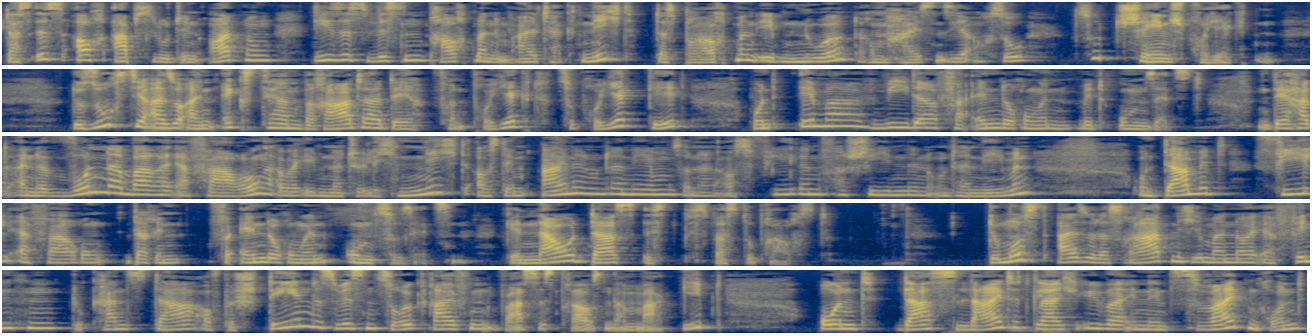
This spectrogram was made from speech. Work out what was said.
Das ist auch absolut in Ordnung. Dieses Wissen braucht man im Alltag nicht. Das braucht man eben nur, darum heißen sie ja auch so, zu Change-Projekten. Du suchst dir also einen externen Berater, der von Projekt zu Projekt geht und immer wieder Veränderungen mit umsetzt. Der hat eine wunderbare Erfahrung, aber eben natürlich nicht aus dem einen Unternehmen, sondern aus vielen verschiedenen Unternehmen und damit viel Erfahrung darin, Veränderungen umzusetzen. Genau das ist was du brauchst. Du musst also das Rad nicht immer neu erfinden. Du kannst da auf bestehendes Wissen zurückgreifen, was es draußen am Markt gibt und das leitet gleich über in den zweiten Grund,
